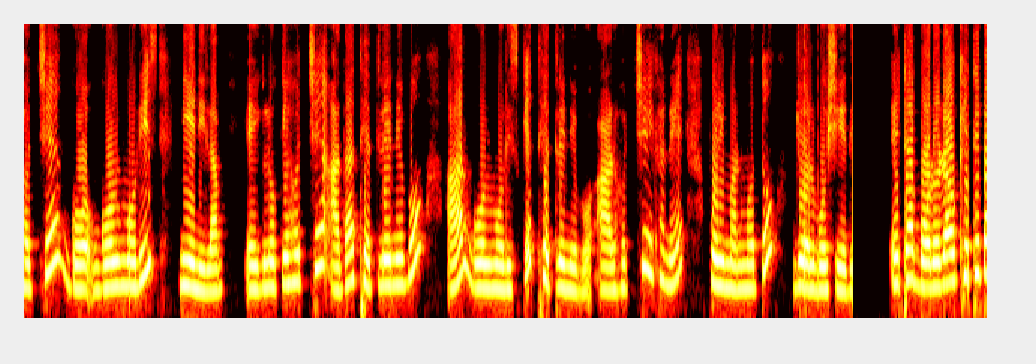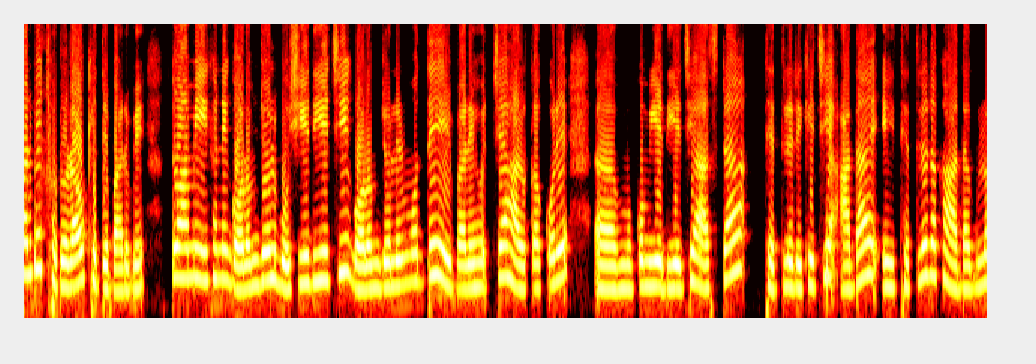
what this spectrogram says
হচ্ছে গোলমরিচ নিয়ে নিলাম। এইগুলোকে হচ্ছে আদা থেতলে নেব আর গোলমরিচকে থেতলে নেব। আর হচ্ছে এখানে পরিমাণ মতো জল বসিয়ে দিই। এটা বড়রাও খেতে পারবে, ছোটরাও খেতে পারবে। তো আমি এখানে গরম জল বসিয়ে দিয়েছি। গরম জলের মধ্যে এবারে হচ্ছে হালকা করে কমিয়ে দিয়েছি আঁচটা। থেতলে রেখেছি আদা। এই থেতলে রাখা আদাগুলো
